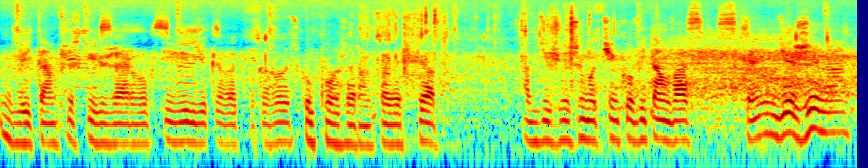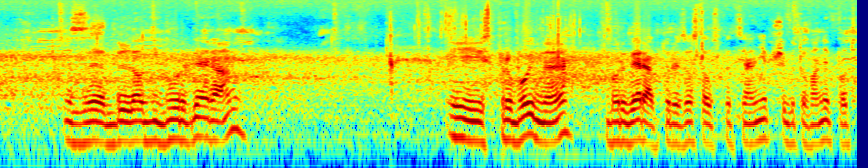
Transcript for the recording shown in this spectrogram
Witam wszystkich żarłok TV, gdzie kawałek po kawałeczku pożeram cały świat. A w dzisiejszym odcinku witam Was z Kędzierzyna, z Bloody Burgera. I spróbujmy burgera, który został specjalnie przygotowany pod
